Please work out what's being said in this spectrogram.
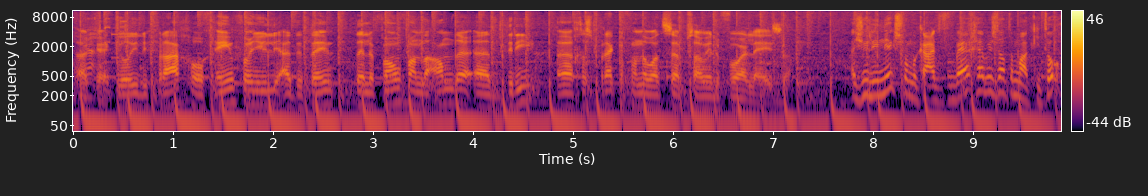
Oké, ik wil jullie vragen of één van jullie uit de te- telefoon van de ander eh, drie eh, gesprekken van de WhatsApp zou willen voorlezen. Als jullie niks voor elkaar te verbergen hebben, is dat een makkie, toch?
